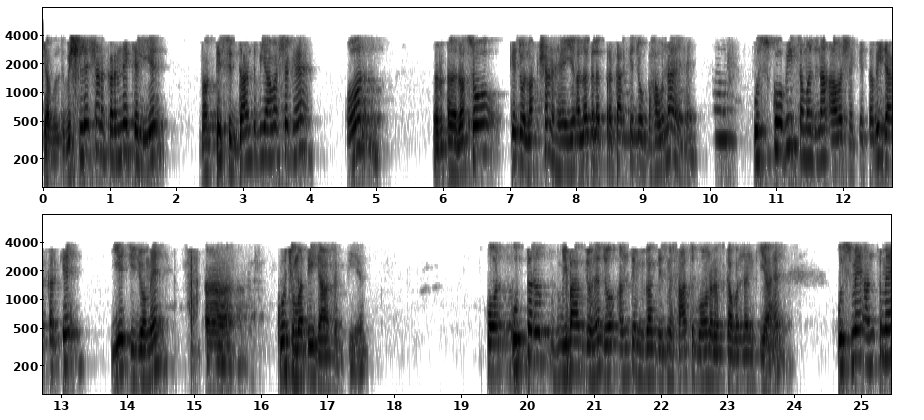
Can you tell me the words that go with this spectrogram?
क्या बोलते विश्लेषण करने के लिए भक्ति सिद्धांत भी आवश्यक है और रसों के जो लक्षण है ये अलग अलग प्रकार के जो भावनाएँ हैं उसको भी समझना आवश्यक है तभी जाकर के ये चीज़ों में आ, कुछ मती जा सकती है। और उत्तर विभाग जो है जो अंतिम विभाग जिसमें सात गौण रस का वर्णन किया है उसमें अंत में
